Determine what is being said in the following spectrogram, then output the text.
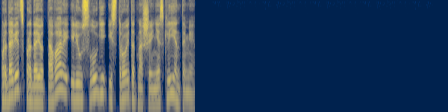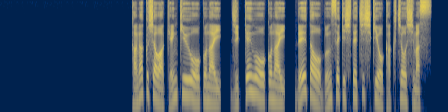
Продавец продает товары или услуги и строит отношения с клиентами. 科学者は研究を行い、実験を行い、データを分析して知識を拡張します。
